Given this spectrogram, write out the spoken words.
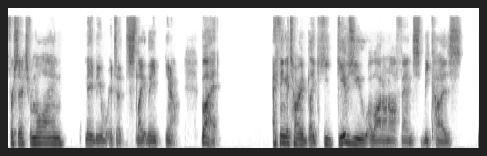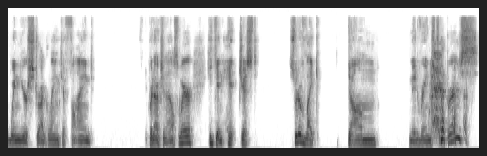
for six from the line, maybe it's a slightly, you know, but I think it's hard. Like he gives you a lot on offense because when you're struggling to find production elsewhere, he can hit just sort of like dumb mid-range jumpers.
